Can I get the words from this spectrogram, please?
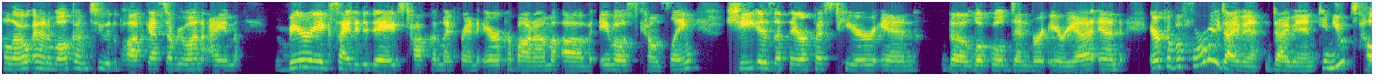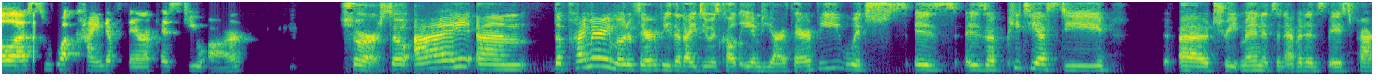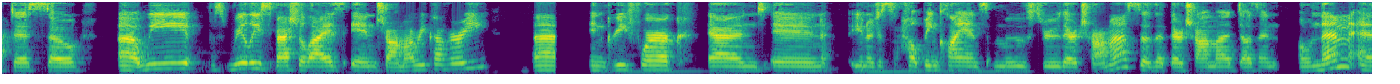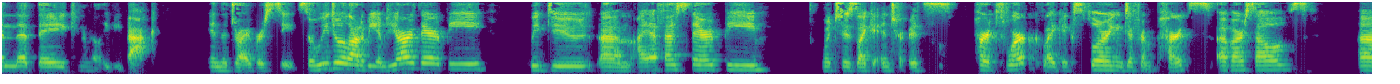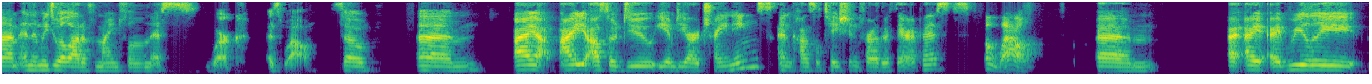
Hello and welcome to the podcast, everyone. I am very excited today to talk with my friend Erica Bonham of Avos Counseling. She is a therapist here in the local Denver area. And Erica, before we dive in, dive in, can you tell us what kind of therapist you are? Sure. So I um the primary mode of therapy that I do is called EMDR therapy, which is is a PTSD uh, treatment. It's an evidence based practice. So uh, we really specialize in trauma recovery, uh, in grief work, and in you know just helping clients move through their trauma so that their trauma doesn't own them and that they can really be back in the driver's seat. So we do a lot of EMDR therapy. We do um, IFS therapy, which is like inter- it's parts work, like exploring different parts of ourselves. Um, and then we do a lot of mindfulness work as well. So um, I I also do EMDR trainings and consultation for other therapists. Oh wow. Um, I, I, I really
